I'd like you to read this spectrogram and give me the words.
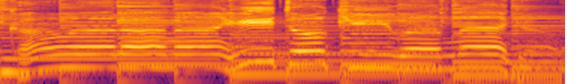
変わらない時は長い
